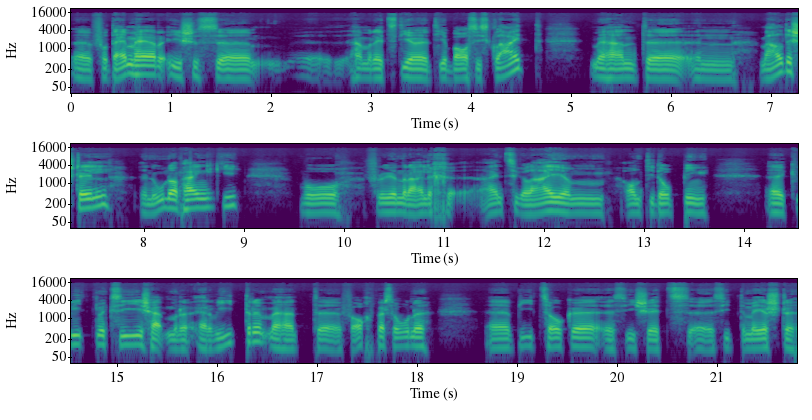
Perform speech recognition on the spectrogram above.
äh, von dem her ist es, äh, äh haben wir jetzt die, die Basis geleitet. Wir haben äh, eine Meldestelle, eine unabhängige, wo früher eigentlich einzig allein am Anti-Doping äh, gewidmet war, hat man erweitert. Man hat äh, Fachpersonen äh, beizogen. Es ist jetzt äh, seit dem ersten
